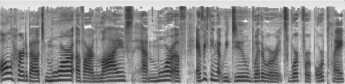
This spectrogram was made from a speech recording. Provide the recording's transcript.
all heard about more of our lives, uh, more of everything that we do, whether it's work for or play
